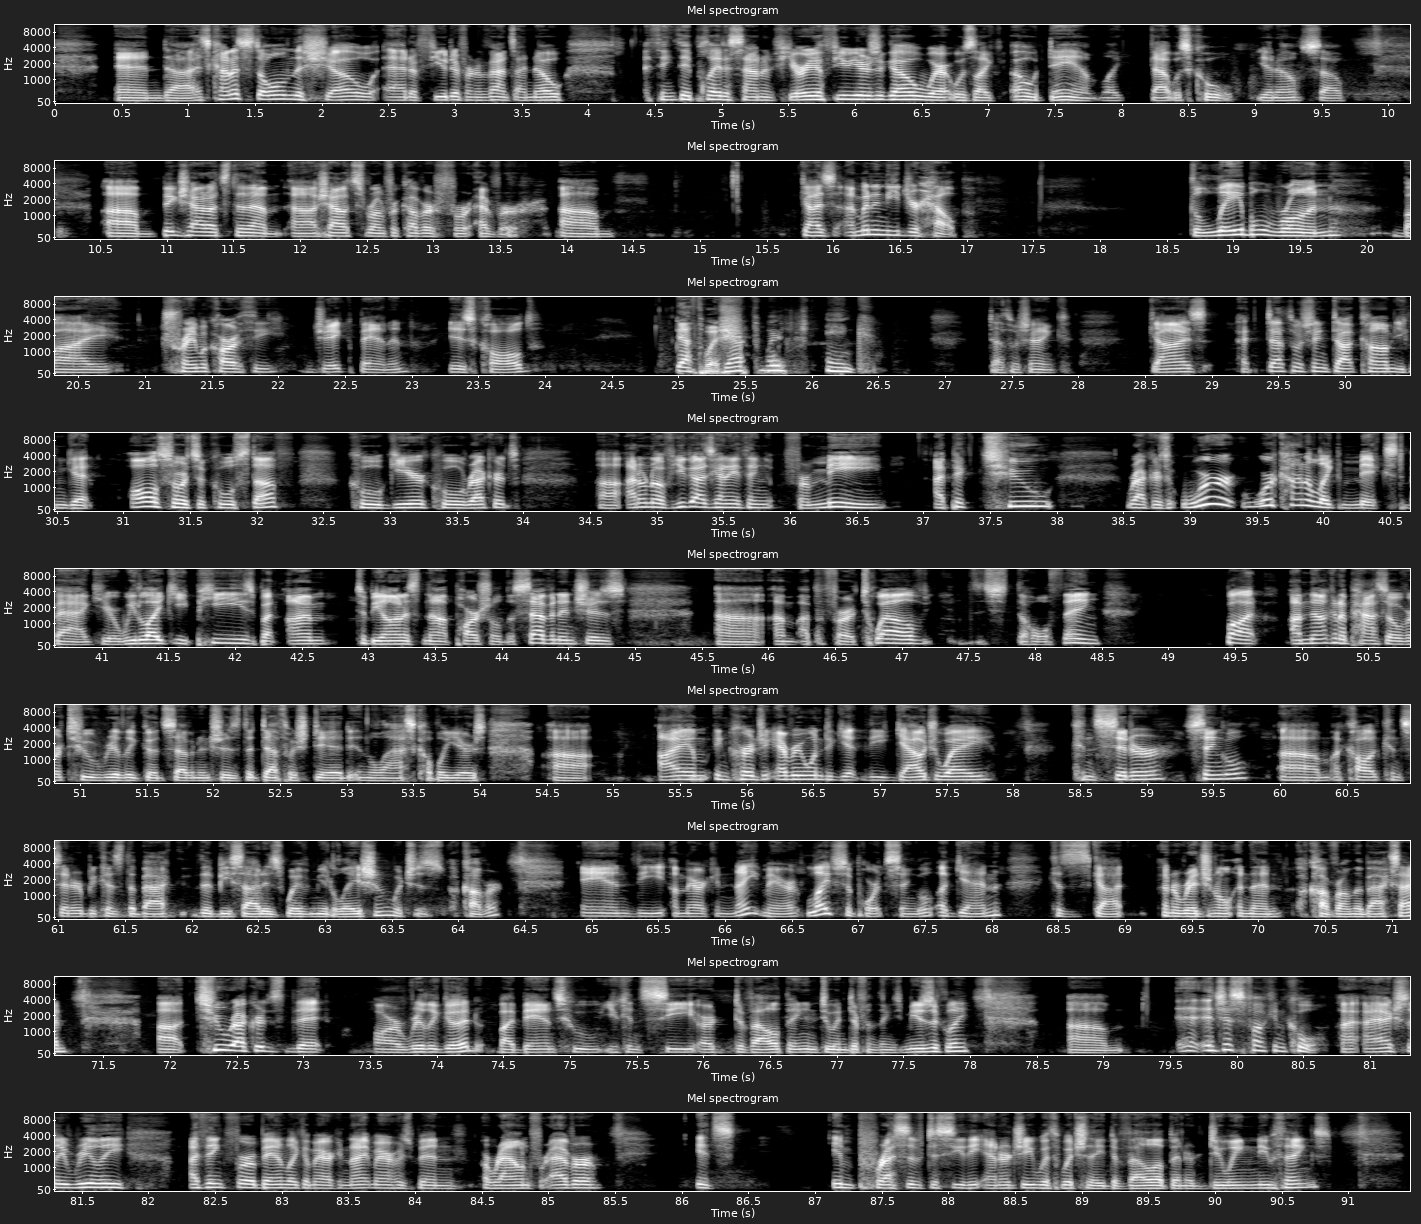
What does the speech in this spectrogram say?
and uh, has kind of stolen the show at a few different events. I know. I think they played a Sound and Fury a few years ago where it was like, oh damn, like that was cool, you know. So, um, big shout outs to them. Uh, shout outs to Run for Cover forever. Um, guys, I'm going to need your help. The label run by Tre McCarthy, Jake Bannon is called Death Wish. Deathwish Inc. Deathwish Inc. Guys, at deathwishinc.com, you can get all sorts of cool stuff, cool gear, cool records. Uh, I don't know if you guys got anything for me. I picked two records. We're we're kind of like mixed bag here. We like EPs, but I'm to be honest not partial to seven inches. Uh, I'm, I prefer twelve. It's the whole thing. But I'm not going to pass over two really good seven inches that Deathwish did in the last couple years. Uh, I am encouraging everyone to get the Gouge Away Consider single. Um, I call it Consider because the back, the B side is Wave Mutilation, which is a cover, and the American Nightmare Life Support single again because it's got an original and then a cover on the backside. Uh, two records that are really good by bands who you can see are developing and doing different things musically. Um, it's just fucking cool. I, I actually really, I think for a band like American Nightmare, who's been around forever, it's impressive to see the energy with which they develop and are doing new things.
